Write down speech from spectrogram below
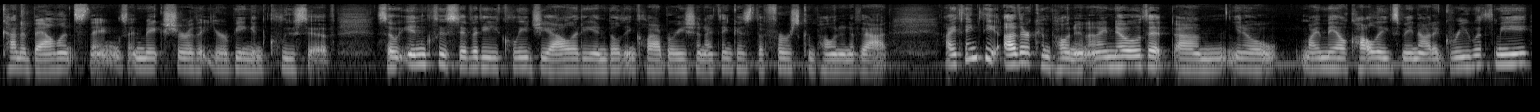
kind of balance things and make sure that you're being inclusive. So inclusivity, collegiality, and building collaboration, I think, is the first component of that. I think the other component, and I know that um, you know my male colleagues may not agree with me,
